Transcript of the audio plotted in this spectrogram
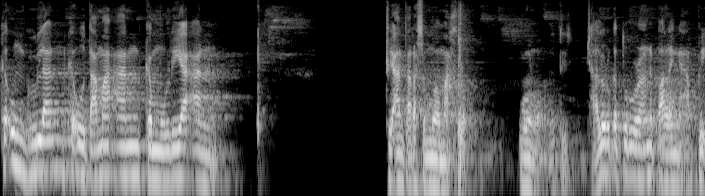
keunggulan, keutamaan, kemuliaan di antara semua makhluk. Ngono, jalur keturunannya paling api,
